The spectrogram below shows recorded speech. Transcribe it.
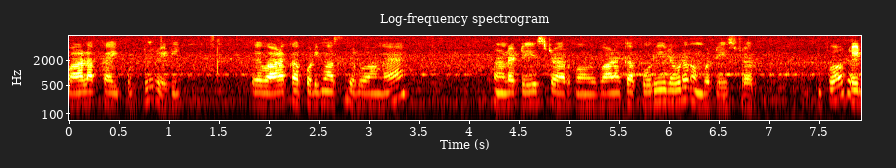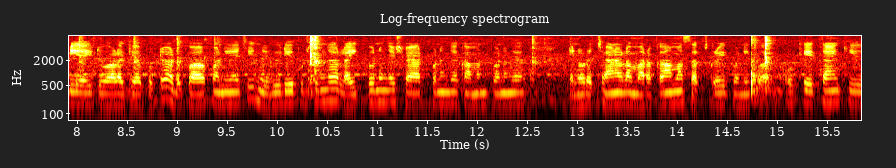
வாழைக்காய் புட்டு ரெடி இப்போ வாழைக்காய் பொடி மாதம் சொல்லுவாங்க. நல்லா டேஸ்ட்டாக இருக்கும். வாழைக்காய் பொரியலை விட ரொம்ப டேஸ்ட்டாக இருக்கும். இப்போது ரெடி ஆகிட்டு வாழைக்காய் போட்டு அடுப்பு ஆஃப் பண்ணியாச்சு. இந்த வீடியோ பிடிச்சிருந்தா லைக் பண்ணுங்கள் ஷேர் பண்ணுங்கள் கமெண்ட் பண்ணுங்கள் என்னோடய சேனலை மறக்காமல் சப்ஸ்கிரைப் பண்ணி பாருங்கள் ஓகே தேங்க்யூ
